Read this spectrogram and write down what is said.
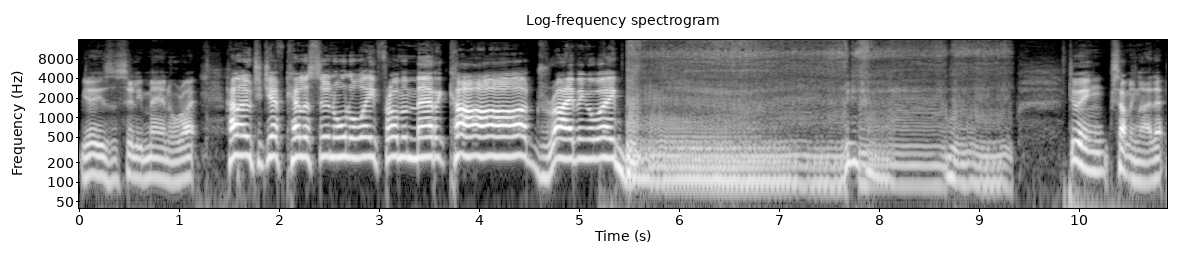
Yeah, he's a silly man, all right. Hello to Jeff Kellison, all the way from America, driving away. Doing something like that.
